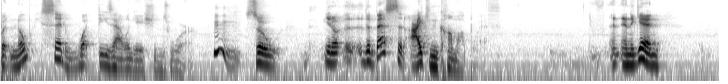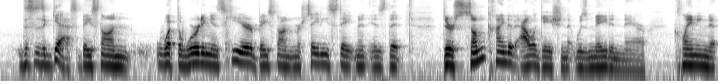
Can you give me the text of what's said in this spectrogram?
But nobody said what these allegations were. Hmm. So, you know, the, the best that I can come up with, and, and again, this is a guess based on what the wording is here, based on Mercedes' statement, is that there's some kind of allegation that was made in there claiming that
